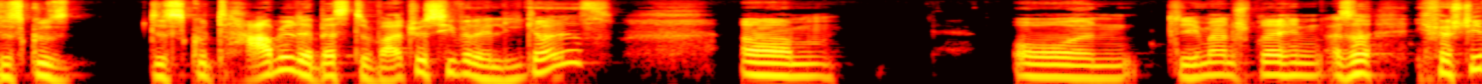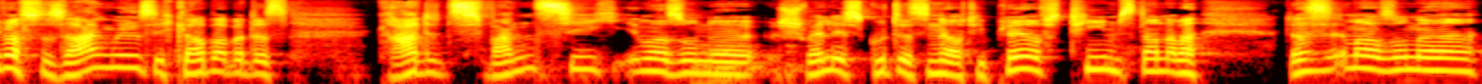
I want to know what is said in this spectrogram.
diskus diskutabel der beste Wide Receiver der Liga ist. Ähm, und dementsprechend, also ich verstehe, was du sagen willst. Ich glaube aber, dass gerade 20 immer so eine Schwelle ist. Gut, das sind ja auch die Playoffs-Teams dann, aber das ist immer so eine,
